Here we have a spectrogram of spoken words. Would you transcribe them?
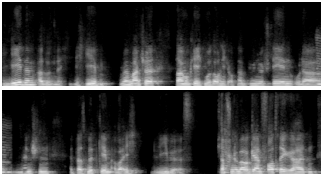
jedem, also nicht, nicht jedem. Ne, manche sagen, okay, ich muss auch nicht auf einer Bühne stehen oder mhm. Menschen etwas mitgeben, aber ich liebe es. Ich habe ja. schon immer gern Vorträge gehalten.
